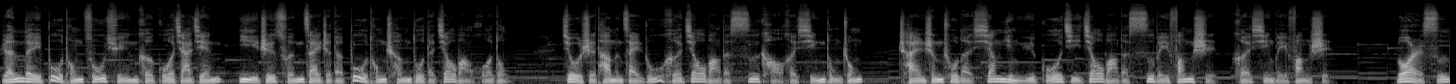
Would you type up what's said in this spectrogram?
人类不同族群和国家间一直存在着的不同程度的交往活动。就是他们在如何交往的思考和行动中，产生出了相应于国际交往的思维方式和行为方式。罗尔斯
